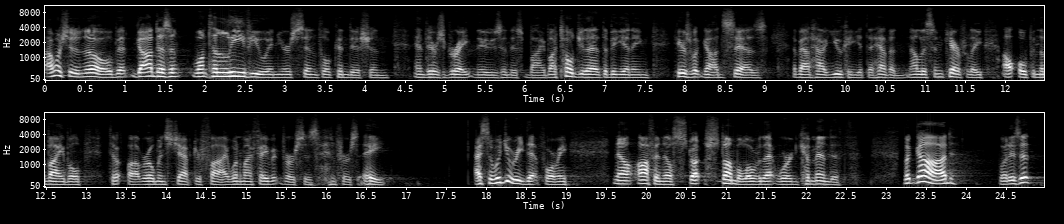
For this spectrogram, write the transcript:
I want you to know that God doesn't want to leave you in your sinful condition. And there's great news in this Bible. I told you that at the beginning. Here's what God says about how you can get to heaven. Now, listen carefully. I'll open the Bible to uh, Romans chapter 5, one of my favorite verses, in verse 8. I said, Would you read that for me? Now, often they'll stumble over that word commendeth. But God, what is it?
